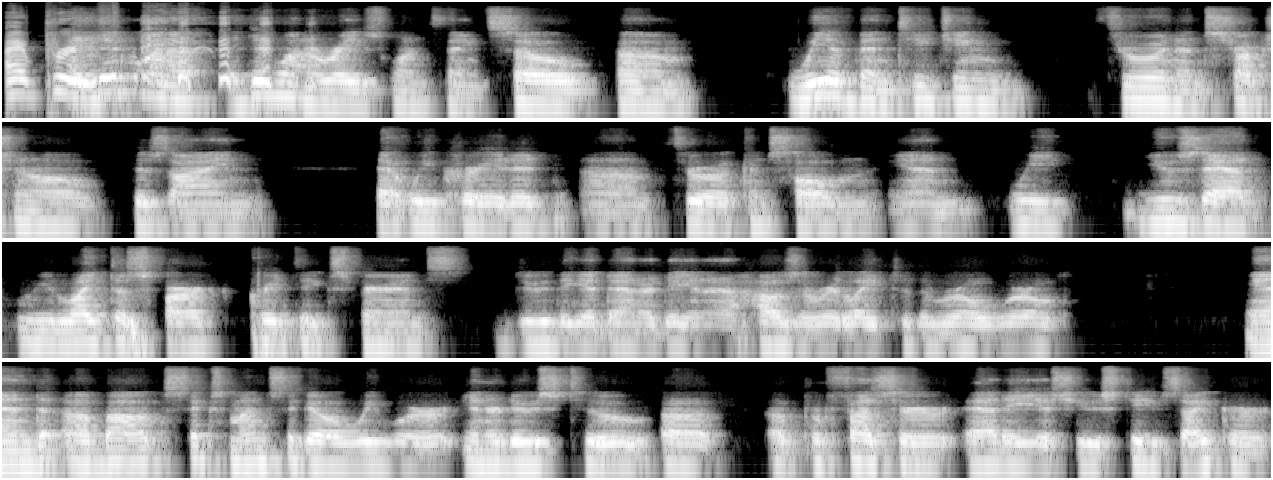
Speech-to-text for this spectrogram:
I, I approve. I did want to. I did want to raise one thing. So um, we have been teaching through an instructional design that we created um, through a consultant, and we use that. We light the spark, create the experience, do the identity, and how does it relate to the real world. And about six months ago, we were introduced to a, a professor at ASU, Steve Zeicher,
